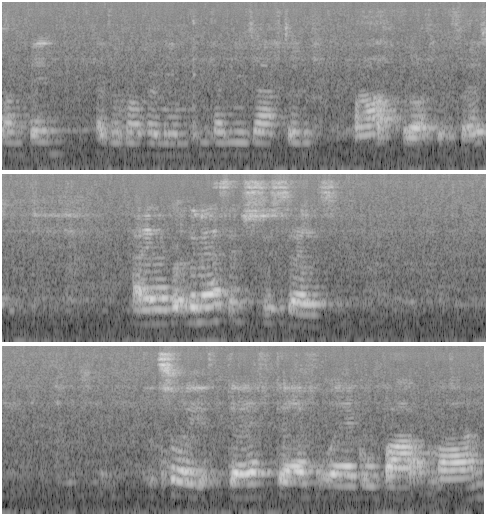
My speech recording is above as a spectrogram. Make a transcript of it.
something. I don't know if her name continues after the bat, but that's what it says. And I've got the message just says, sorry, it's Deaf Deaf Lego Batman.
